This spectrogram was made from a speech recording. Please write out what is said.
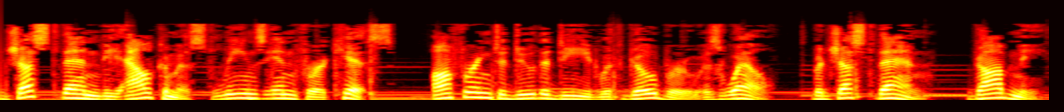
Just then the alchemist leans in for a kiss, offering to do the deed with Gobru as well, but just then, Gobni,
